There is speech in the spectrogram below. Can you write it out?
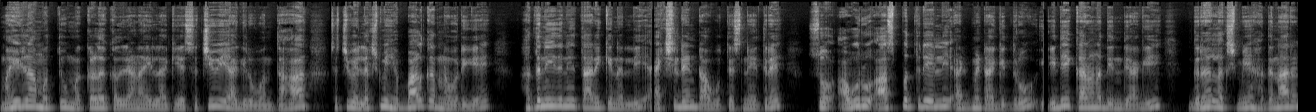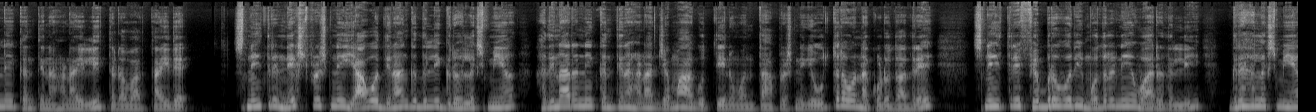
ಮಹಿಳಾ ಮತ್ತು ಮಕ್ಕಳ ಕಲ್ಯಾಣ ಇಲಾಖೆಯ ಸಚಿವೆಯಾಗಿರುವಂತಹ ಸಚಿವೆ ಲಕ್ಷ್ಮಿ ಹೆಬ್ಬಾಳ್ಕರ್ನವರಿಗೆ ಹದಿನೈದನೇ ತಾರೀಕಿನಲ್ಲಿ ಆಕ್ಸಿಡೆಂಟ್ ಆಗುತ್ತೆ ಸ್ನೇಹಿತರೆ. ಸೊ, ಅವರು ಆಸ್ಪತ್ರೆಯಲ್ಲಿ ಅಡ್ಮಿಟ್ ಆಗಿದ್ರು. ಇದೇ ಕಾರಣದಿಂದಾಗಿ ಗೃಹಲಕ್ಷ್ಮಿಯ ಹದಿನಾರನೇ ಕಂತಿನ ಹಣ ಇಲ್ಲಿ ತಡವಾಗ್ತಾ ಇದೆ. ಸ್ನೇಹಿತರೆ, ನೆಕ್ಸ್ಟ್ ಪ್ರಶ್ನೆ, ಯಾವ ದಿನಾಂಕದಲ್ಲಿ ಗೃಹಲಕ್ಷ್ಮಿಯ ಹದಿನಾರನೇ ಕಂತಿನ ಹಣ ಜಮಾ ಆಗುತ್ತೆ ಎನ್ನುವಂತಹ ಪ್ರಶ್ನೆಗೆ ಉತ್ತರವನ್ನು ಕೊಡೋದಾದ್ರೆ ಸ್ನೇಹಿತರೆ, ಫೆಬ್ರವರಿ ಮೊದಲನೆಯ ವಾರದಲ್ಲಿ ಗೃಹಲಕ್ಷ್ಮಿಯ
